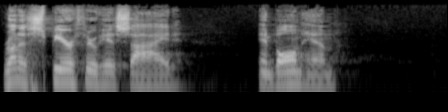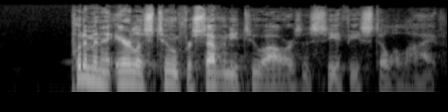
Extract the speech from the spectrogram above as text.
run a spear through his side, embalm him, put him in an airless tomb for 72 hours and see if he's still alive.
